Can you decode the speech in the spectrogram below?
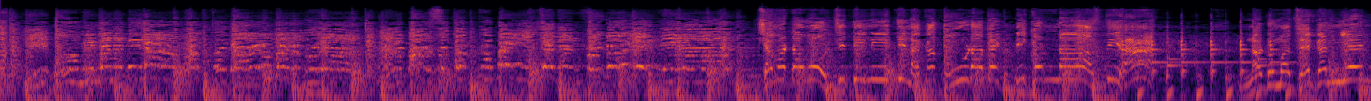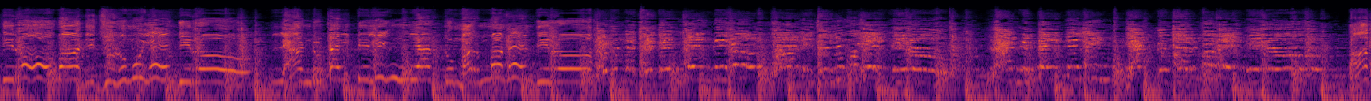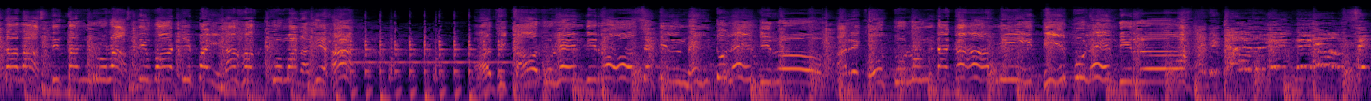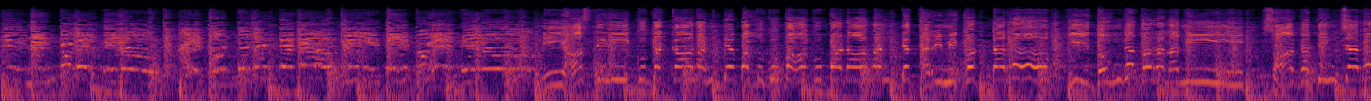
తిని తినక కూడబెట్టి కొన్న ఆస్తి నడుమ జగన్ ఏందిరో వాడి జులుము ఏందిరో ల్యాండ్ టైటిలింగ్ అంటూ మర్మమేందిరో తాతలాస్తి తండ్రులాస్తి వాటిపైన హక్కు మనది. అధికారులేందిరో సెటిల్మెంటులేందిరో అరే కోర్టులుండగా బతకాలంటే బతుకు బాగుపడాలంటే తరిమి కొట్టరో ఈ దొంగ దొరలని స్వాగతించరు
